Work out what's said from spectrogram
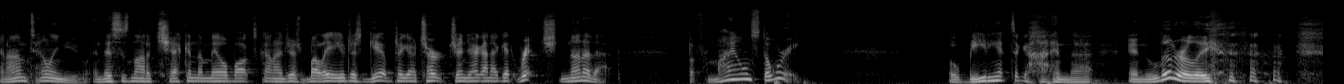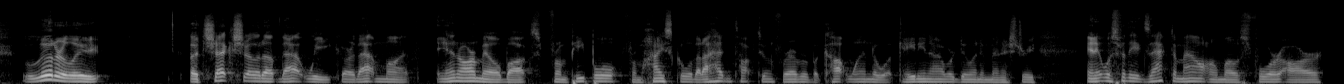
And I'm telling you, and this is not a check in the mailbox kind of just believe, just give to your church and you're going to get rich. None of that. But from my own story, obedient to God in that. And literally, literally, a check showed up that week or that month in our mailbox from people from high school that I hadn't talked to in forever, but caught wind of what Katie and I were doing in ministry. And it was for the exact amount almost for our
